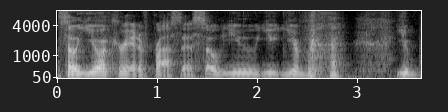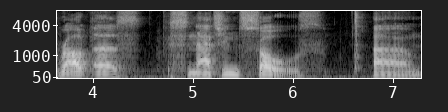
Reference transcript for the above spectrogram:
so your creative process. So you you you you brought us snatching souls. Um,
